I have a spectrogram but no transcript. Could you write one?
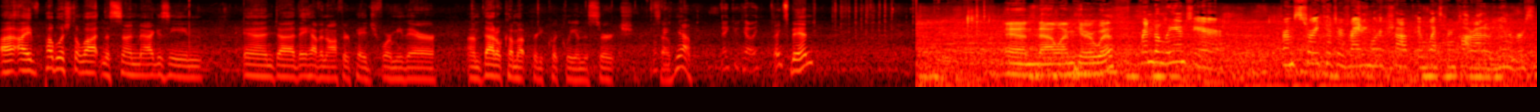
Uh, I've published a lot in the Sun magazine, and uh, they have an author page for me there. Um, that'll come up pretty quickly in the search. So yeah, Thank you, Kelly. thanks, Ben. And now I'm here with. Brenda Lantier from Storycatchers Writing Workshop in Western Colorado University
